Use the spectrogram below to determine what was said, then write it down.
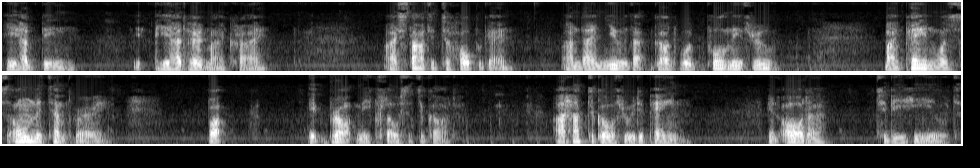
He had been, he had heard my cry. I started to hope again, and I knew that God would pull me through. My pain was only temporary, but it brought me closer to God. I had to go through the pain in order to be healed.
